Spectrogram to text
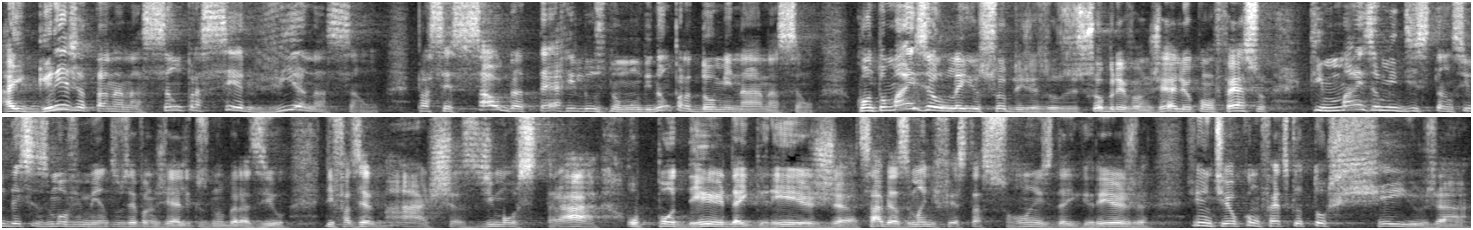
A igreja está na nação para servir a nação, para ser sal da terra e luz do mundo, e não para dominar a nação. Quanto mais eu leio sobre Jesus e sobre o Evangelho, eu confesso que mais eu me distancio desses movimentos evangélicos no Brasil, de fazer marchas, de mostrar o poder da igreja, sabe, as manifestações da igreja. Gente, eu confesso que eu estou cheio já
